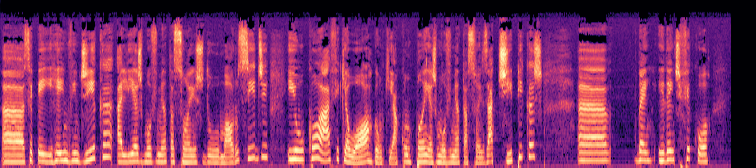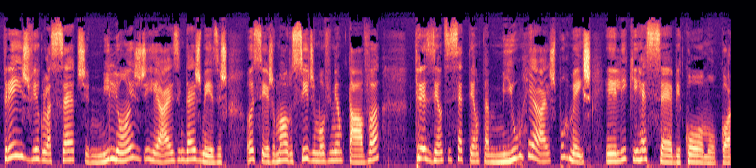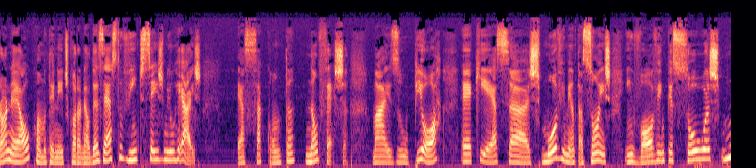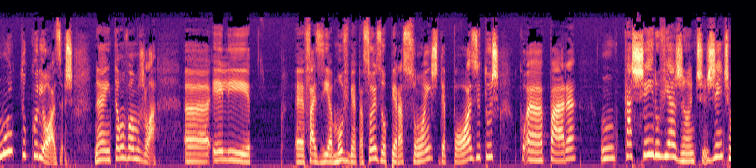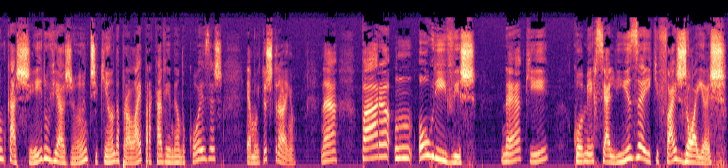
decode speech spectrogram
A CPI reivindica ali as movimentações do Mauro Cid e o COAF, que é o órgão que acompanha as movimentações atípicas, uh, bem, identificou 3,7 milhões de reais em 10 meses. Ou seja, Mauro Cid movimentava 370 mil reais por mês. Ele que recebe como coronel, como tenente-coronel do Exército, 26 mil reais. Essa conta não fecha. Mas o pior é que essas movimentações envolvem pessoas muito curiosas. Né? Então vamos lá. Uh, ele é, fazia movimentações, operações, depósitos uh, para um cacheiro viajante. Gente, um cacheiro viajante que anda para lá e para cá vendendo coisas é muito estranho, né? Para um ourives, né, que comercializa e que faz joias.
